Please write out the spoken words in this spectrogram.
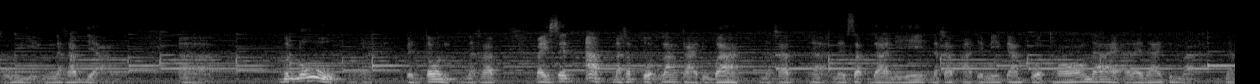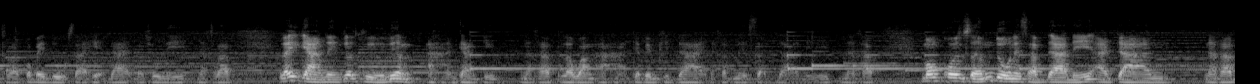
ของผู้หญิงนะครับ อย่างมดลูก เป็นต้นนะครับ ไปเซตอัพนะครับตรวจร่างกายดูบ้างนะครับในสัปดาห์นี้นะครับอาจจะมีการปวดท้องได้อะไรได้ขึ้นมานะครับ ก็ไปดูสาเหตุได้ในช่วงนี้นะครับ และอีกอย่างหนึ่งก็คือเรื่องอาหารการกินนะครับ ระวังอาหารจะเป็นพิษได้นะครับในสัปดาห์นี้นะครับมงคลเสริมดวงในสัปดาห์นี้อาจารย์นะครับ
